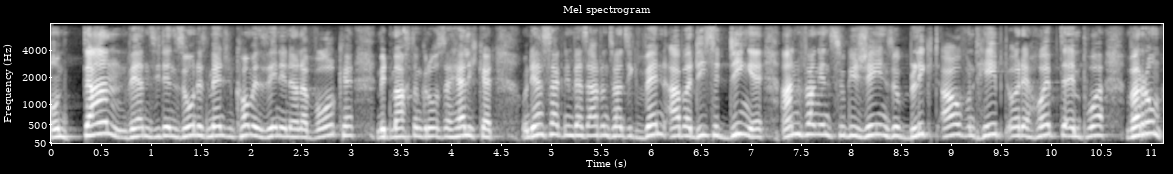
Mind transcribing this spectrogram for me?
Und dann werden sie den Sohn des Menschen kommen sehen in einer Wolke mit Macht und großer Herrlichkeit. Und er sagt in Vers 28, wenn aber diese Dinge anfangen zu geschehen, so blickt auf und hebt eure Häupter empor. Warum?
